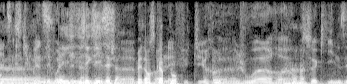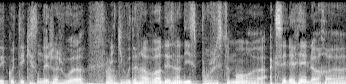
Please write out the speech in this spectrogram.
Mais, euh, dévoiler mais ils existent déjà. euh, Mais dans ce cas, euh, les pour- futurs euh, joueurs euh, ou ceux qui nous écoutent et qui sont déjà joueurs Ouais. et qui voudraient avoir des indices pour justement euh, accélérer leur euh,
